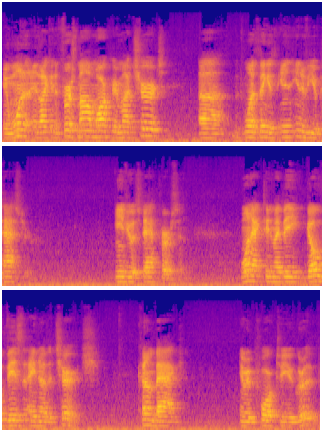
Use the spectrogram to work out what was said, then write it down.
and one and like in the first mile marker in my church, uh, one thing is in, interview a pastor, interview a staff person. One activity may be go visit another church, come back and report to your group.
